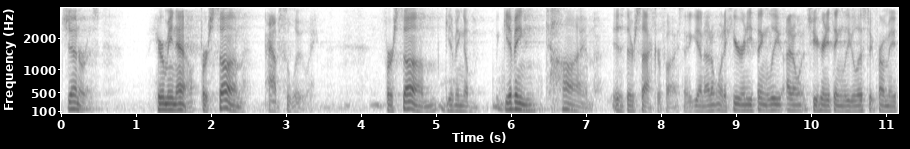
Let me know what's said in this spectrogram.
generous? Hear me now. For some, absolutely. For some, giving, a, giving time is their sacrifice. And again, I don't want to hear anything, I don't want you to hear anything legalistic from me,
